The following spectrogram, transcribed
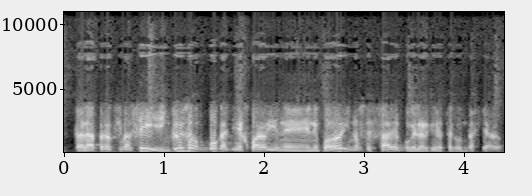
Hasta la próxima, sí. Incluso Boca tiene que jugar hoy en, en Ecuador y no se sabe porque el arquero está contagiado.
